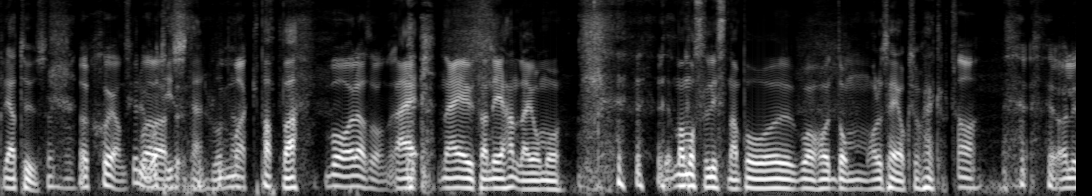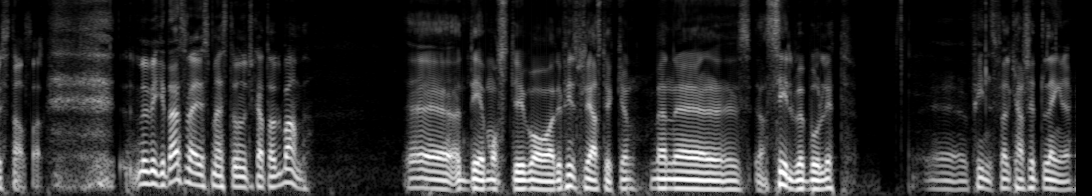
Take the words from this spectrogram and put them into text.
flera tusen. Vad skönt. Ska du vara tyst här? Låta Makt. Pappa. Bara sån. Nej, nej, utan det handlar ju om att... Man måste lyssna på vad de har att säga också självklart. Ja, jag lyssnar i alla fall. Men vilket är Sveriges mest underskattade band? Eh, det måste ju vara, det finns flera stycken, men eh, ja, Silver Bullet eh, finns väl kanske inte längre.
